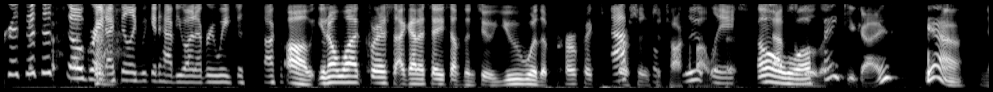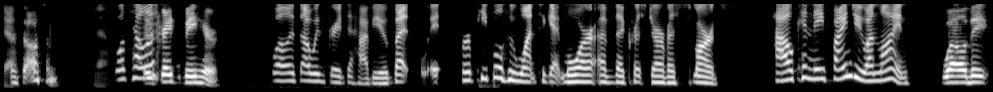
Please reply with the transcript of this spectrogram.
Chris, this is so great. I feel like we could have you on every week just to talk about Oh, you know what, Chris? I got to say something too. You were the perfect person Absolutely. to talk about with this. Oh, Absolutely. well, thank you guys. Yeah. yeah. That's awesome. Yeah. Well, tell it us. It's great to be here. Well, it's always great to have you. But for people who want to get more of the Chris Jarvis smarts, how can they find you online? Well, they,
